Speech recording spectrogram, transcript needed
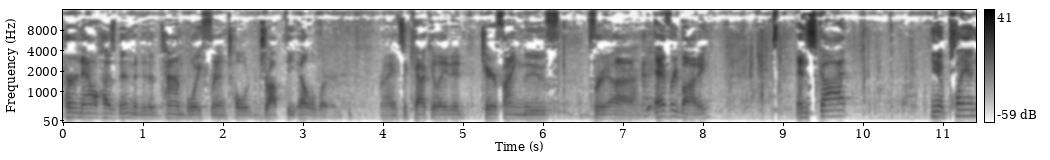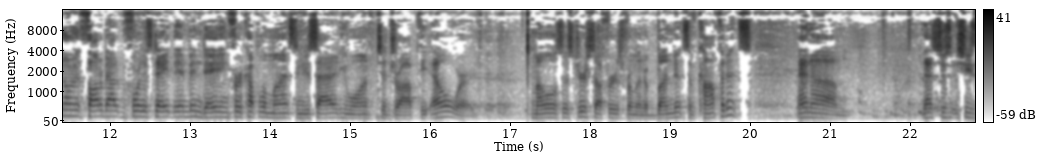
her now husband, but at the time boyfriend, told dropped the L word. Right? It's a calculated, terrifying move for uh, everybody. And Scott, you know, planned on it, thought about it before this date. They had been dating for a couple of months, and he decided he wanted to drop the L word. My little sister suffers from an abundance of confidence, and um, that's just she's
